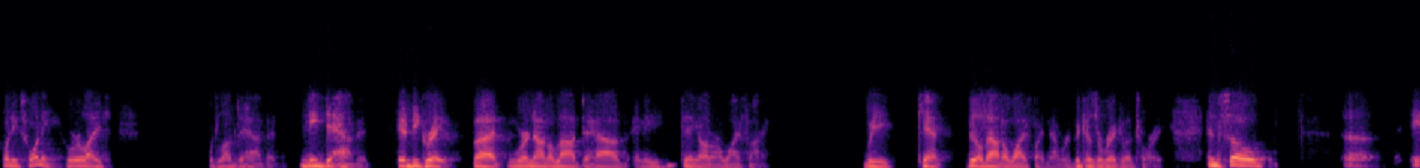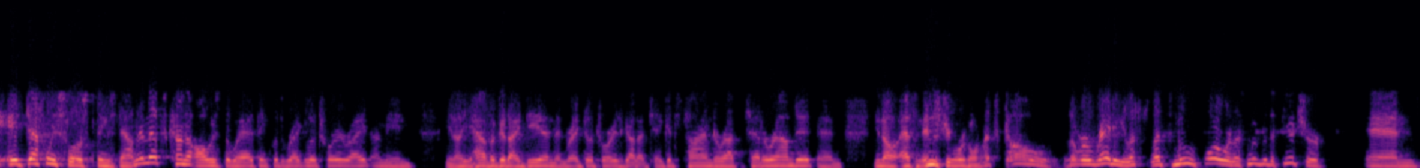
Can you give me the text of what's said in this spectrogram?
2020 who are like would love to have it, need to have it. It'd be great, but we're not allowed to have anything on our Wi-Fi. We can't build out a Wi-Fi network because of regulatory. And so uh, it, it, definitely slows things down. And that's kind of always the way I think with regulatory, right? I mean, you know, you have a good idea and then regulatory's got to take its time to wrap its head around it. And, you know, as an industry, we're going, let's go, we're ready. Let's, let's move forward. Let's move to the future. And,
